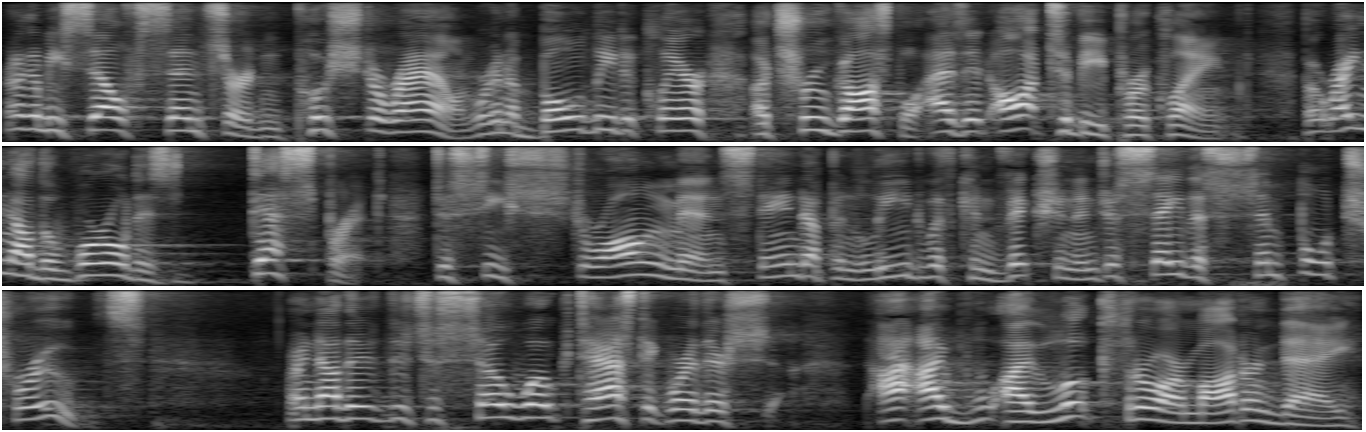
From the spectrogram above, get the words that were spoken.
We're not going to be self censored and pushed around. We're going to boldly declare a true gospel as it ought to be proclaimed. But right now, the world is desperate to see strong men stand up and lead with conviction and just say the simple truths. Right now, they're, they're just so woke-tastic where there's, I, I, I look through our modern day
